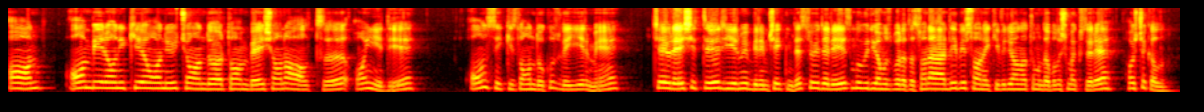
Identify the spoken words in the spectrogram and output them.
10, 11, 12, 13, 14, 15, 16, 17, 18, 19 ve 20. Çevre eşittir 20 birim şeklinde söyleriz. Bu videomuz burada sona erdi. Bir sonraki video anlatımında buluşmak üzere. Hoşçakalın.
